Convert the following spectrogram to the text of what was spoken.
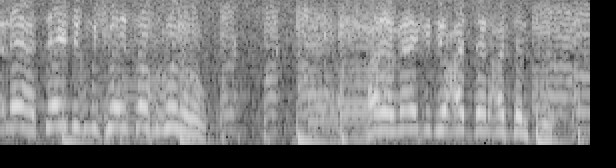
صفق شوي لا لا تيدك شوي صفقوا لهم هذا ما يقدر يعدل عدل فيه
